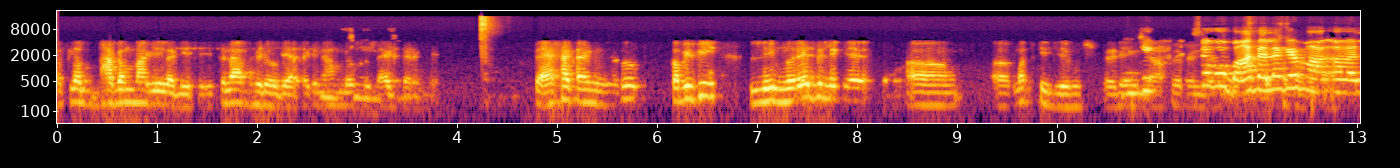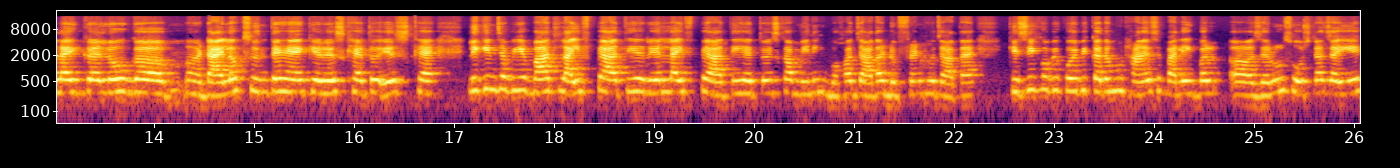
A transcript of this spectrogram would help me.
मतलब भागम भागी लगी थी इतना भीड़ हो गया था कि हम लोग सुसाइड करेंगे। तो ऐसा टाइम हो गया। तो कभी भी लिवरेज लेके मत कीजिए कुछ सर वो बात अलग है लाइक लोग डायलॉग सुनते हैं कि रिस्क है तो इश्क है लेकिन जब ये बात लाइफ पे आती है रियल लाइफ पे आती है तो इसका मीनिंग बहुत ज़्यादा डिफरेंट हो जाता है। किसी को भी कोई भी कदम उठाने से पहले एक बार ज़रूर सोचना चाहिए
